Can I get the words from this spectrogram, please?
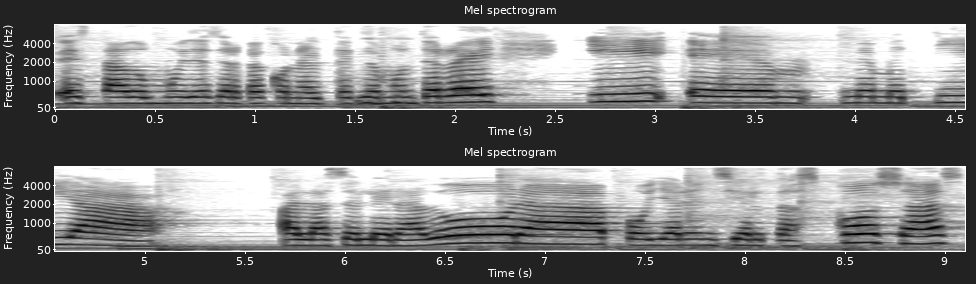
he estado muy de cerca con el TEC de Monterrey y em, me metí a, a la aceleradora, apoyar en ciertas cosas,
